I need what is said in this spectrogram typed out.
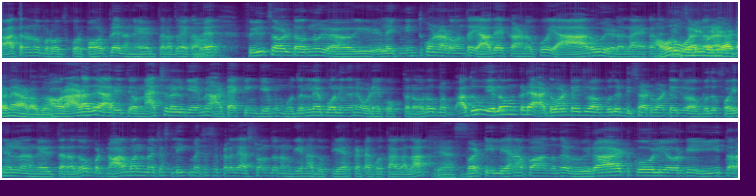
ಆ ಥರನೂ ಬರೋದು ಸ್ಕೋರ್ ಪವರ್ ಪ್ಲೇ ನಾನು ಹೇಳ್ತಾರದು ಯಾಕಂದ್ರೆ ಫಿಲ್ ಸಾಲ್ಟ್ ಅವ್ರನ್ನು ಲೈಕ್ ನಿಂತ್ಕೊಂಡು ಆಡುವಂತ ಯಾವುದೇ ಕಾರಣಕ್ಕೂ ಯಾರು ಹೇಳಲ್ಲ ಯಾಕಂದ್ರೆ ಆಟನೇ ಆಡೋದು. ಅವ್ರು ಆಡೋದೇ ಆ ರೀತಿ ಅವ್ರ ನ್ಯಾಚುರಲ್ ಗೇಮ್ ಅಟ್ಯಾಕಿಂಗ್ ಗೇಮ್ ಮೊದಲನೇ ಬಾಲಿಂದಾನೇ ಹೊಡೆಯಕ್ಕೆ ಹೋಗ್ತಾರೆ ಅವರು. ಅದು ಎಲ್ಲೋ ಒಂದ್ ಕಡೆ ಅಡ್ವಾಂಟೇಜು ಆಗ್ಬೋದು ಡಿಸ್ಅಡ್ವಾಂಟೇಜು ಆಗ್ಬೋದು ಫೈನಲ್ ನಾನು ಹೇಳ್ತಾ ಇರೋದು. ಬಟ್ ನಾರ್ಮಲ್ ಮ್ಯಾಚಸ್ ಲೀಗ್ ಮ್ಯಾಚಸ್ಗಳಲ್ಲಿ ಅಷ್ಟೊಂದು ನಮ್ಗೆ ಅದು ಕ್ಲಿಯರ್ ಕಟ್ ಆಗಿ ಗೊತ್ತಾಗಲ್ಲ. ಬಟ್ ಇಲ್ಲಿ ಏನಪ್ಪಾ ಅಂತಂದ್ರೆ ವಿರಾಟ್ ಕೊಹ್ಲಿ ಅವ್ರಿಗೆ ಈ ತರ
